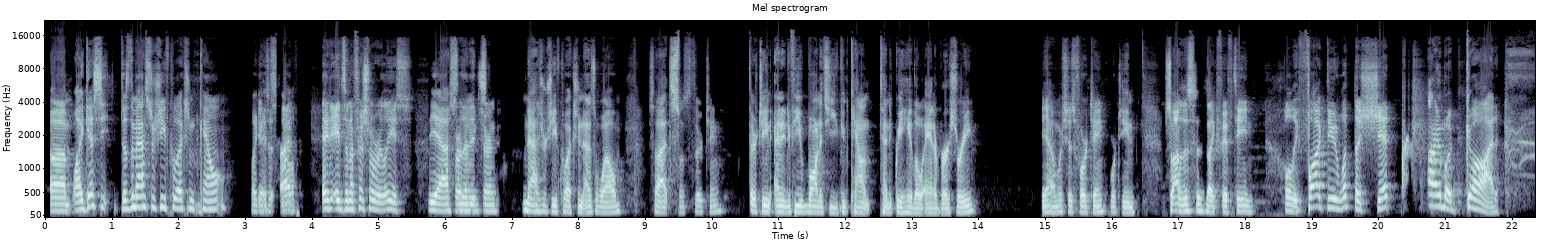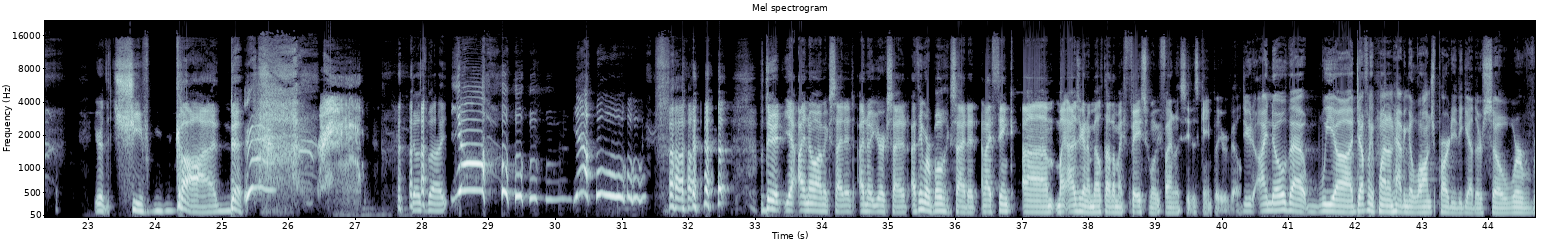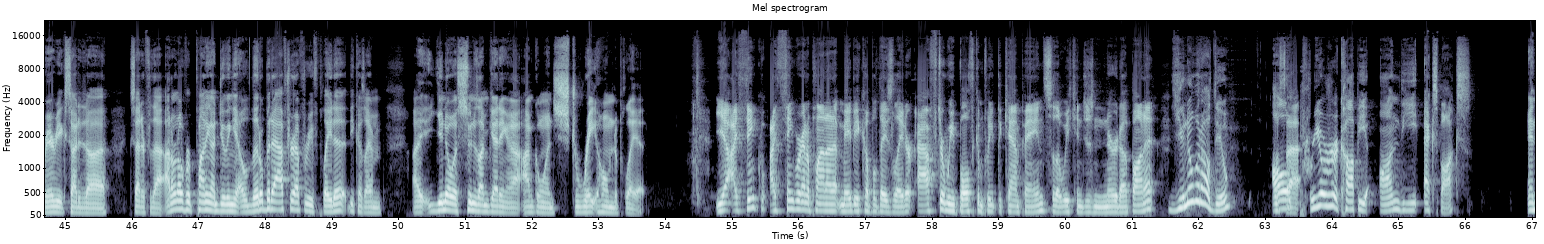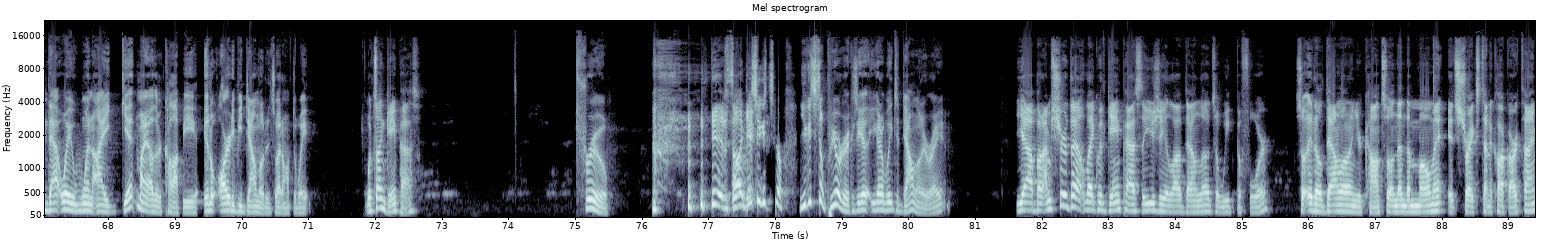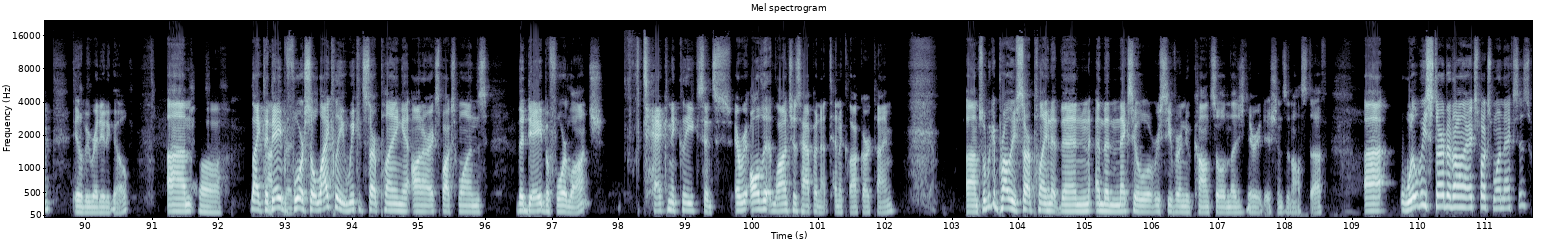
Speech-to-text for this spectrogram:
Um, well, I guess it- does the Master Chief Collection count? Like, is It's- it? I- It, it's an official release. yeah. So as then it's concerned. Master Chief Collection as well. So that's So it's thirteen. 13. And if you wanted to, you can count technically Halo Anniversary Yeah, which is fourteen. 14. So So I, this is like fifteen. Holy fuck, dude! What the shit? I'm a god. You're the chief god. Does the Yahoo! Dude, yeah, I know I'm excited. I know you're excited. I think we're both excited, and I think um, my eyes are gonna melt out of my face when we finally see this gameplay reveal. dude? I know that we uh, definitely plan on having a launch party together, so we're very excited. Uh, excited for that. I don't know if we're planning on doing it a little bit after after we've played it because I'm, I you know, as soon as I'm getting, uh, I'm going straight home to play it. Yeah, I think I think we're gonna plan on it maybe a couple days later after we both complete the campaign, so that we can just nerd up on it. You know what I'll do? What's I'll that? pre-order a copy on the Xbox, and that way, when I get my other copy, it'll already be downloaded, so I don't have to wait. What's on Game Pass? True. it's So I guess you could still you could still pre-order because you got, you got to wait to download it, right? Yeah, but I'm sure that like with Game Pass, they usually allow downloads a week before. So it'll download on your console, and then the moment it strikes 10 o'clock our time, it'll be ready to go. Um, Oh, like the day ready. before. So likely we could start playing it on our Xbox Ones the day before launch. Technically, since every all the launches happen at 10 o'clock our time. Um, so we could probably start playing it then, and then next year we'll receive our new console and legendary editions and all stuff. Uh, will we start it on our Xbox One X's?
